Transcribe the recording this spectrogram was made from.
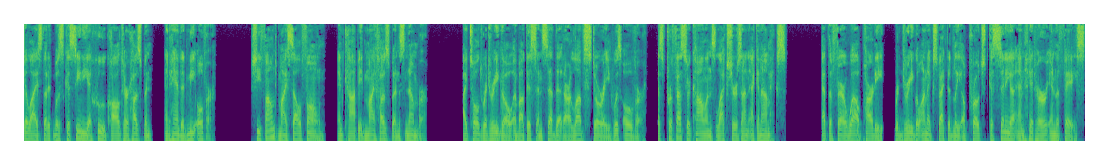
realized that it was Ksenia who called her husband, and handed me over. She found my cell phone, and copied my husband's number. I told Rodrigo about this and said that our love story was over, as Professor Collins lectures on economics. At the farewell party, Rodrigo unexpectedly approached Ksenia and hit her in the face,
